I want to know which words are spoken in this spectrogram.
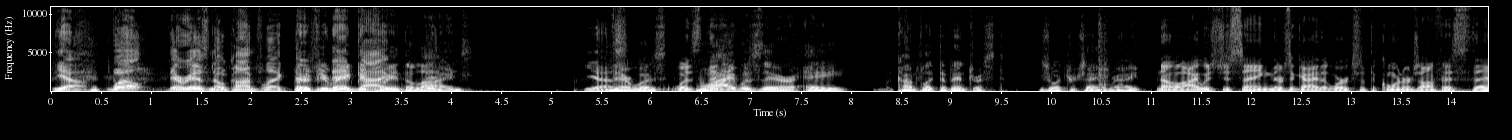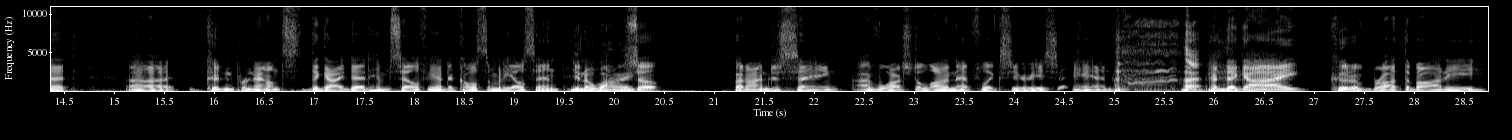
Yeah, well, there is no conflict. But if you read guy- between the lines, yes, there was, Was the- why was there a conflict of interest? Is what you're saying, right? No, I was just saying there's a guy that works at the coroner's office that uh, couldn't pronounce the guy dead himself. He had to call somebody else in. You know why? So, but I'm just saying I've watched a lot of Netflix series, and uh, the guy could have brought the body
